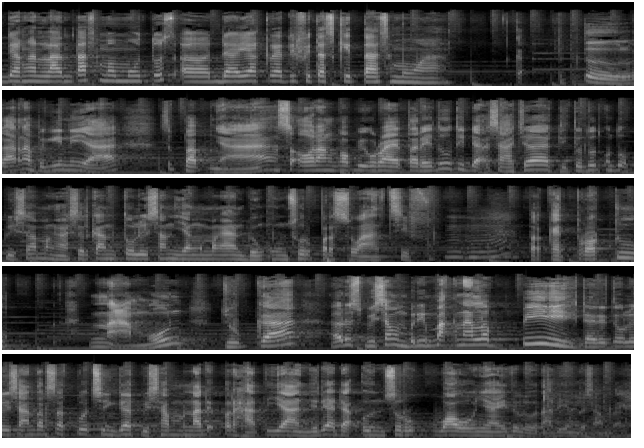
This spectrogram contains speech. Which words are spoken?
jangan lantas memutus uh, daya kreativitas kita semua. Betul, karena begini ya, sebabnya seorang copywriter itu tidak saja dituntut untuk bisa menghasilkan tulisan yang mengandung unsur persuasif mm -hmm. terkait produk, namun juga harus bisa memberi makna lebih dari tulisan tersebut sehingga bisa menarik perhatian. Jadi ada unsur wow-nya itu loh tadi yang disampaikan.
